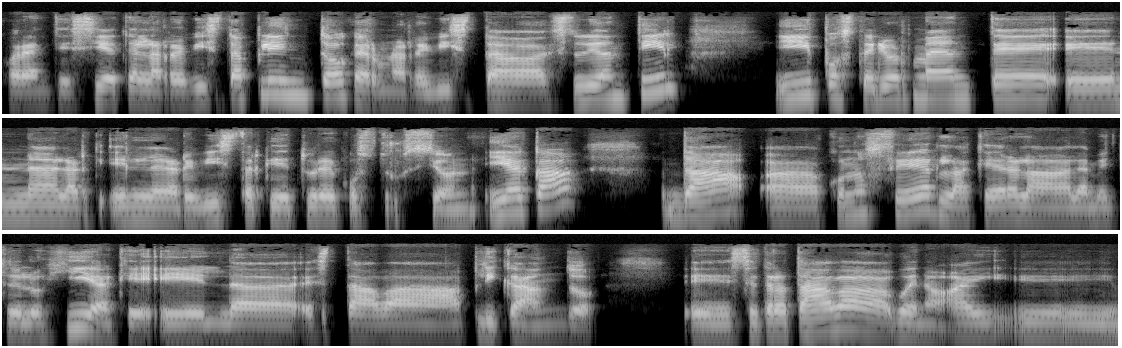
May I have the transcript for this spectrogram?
47 en la revista Plinto, que era una revista estudiantil, y posteriormente en la, en la, revista Arquitectura y Construcción. Y acá da a conocer la que era la, la metodología que él estaba aplicando. Eh, se trataba, bueno, hay, eh,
